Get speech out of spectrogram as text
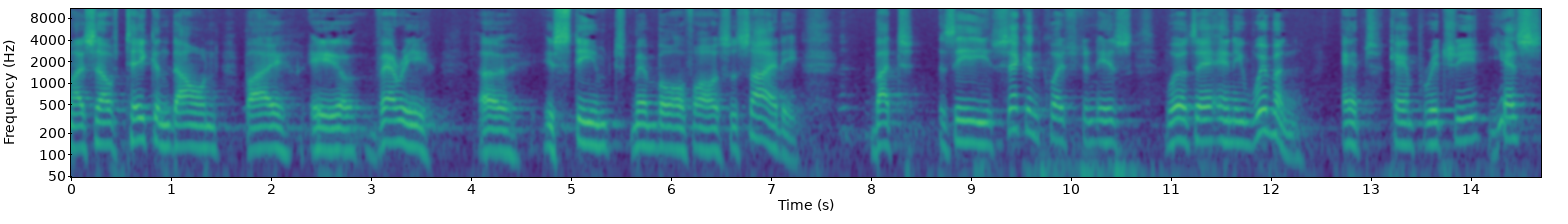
myself taken down by a uh, very uh, esteemed member of our society. But the second question is were there any women at Camp Ritchie? Yes,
